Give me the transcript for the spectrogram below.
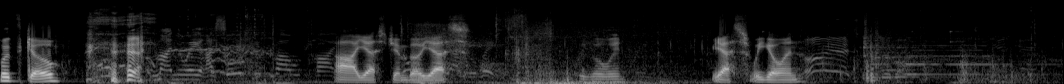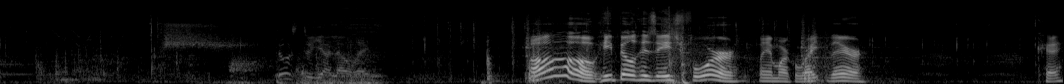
Let's go. Manuel Rasso, pas au train. Ah, yes, Jimbo, yes. We go in. Yes, we go in. Tous te y a, Laurette. Oh, he built his Age 4 landmark right there. Okay.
